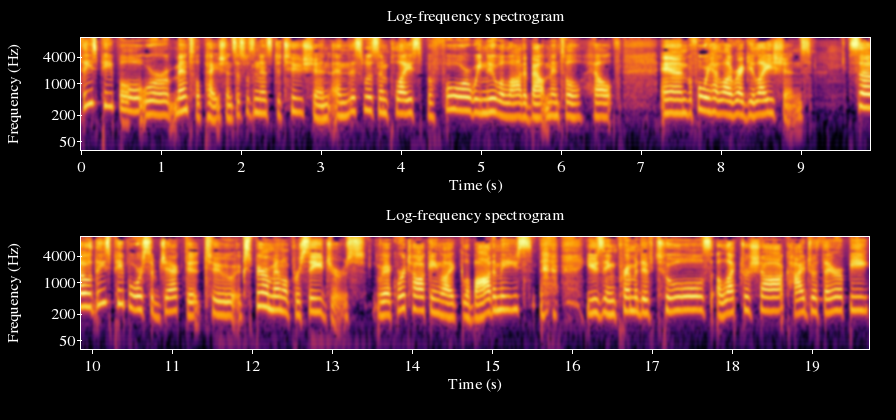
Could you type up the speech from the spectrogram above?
these people were mental patients. This was an institution, and this was in place before we knew a lot about mental health and before we had a lot of regulations. So these people were subjected to experimental procedures. Rick, we're talking like lobotomies, using primitive tools, electroshock, hydrotherapy.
